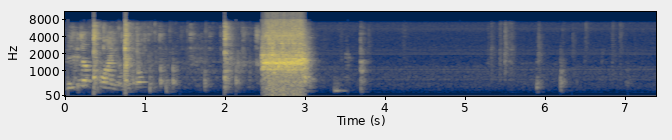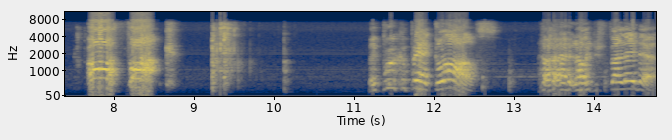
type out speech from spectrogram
I'm just gonna fly over. Ah! Oh fuck! They broke a bit of glass! and Fell in it!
